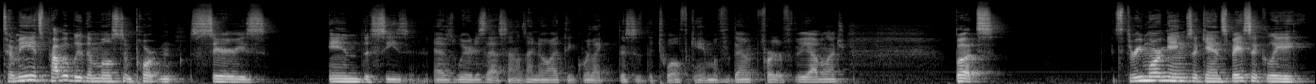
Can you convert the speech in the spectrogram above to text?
to me it's probably the most important series in the season. As weird as that sounds, I know. I think we're like this is the twelfth game of them for, for the Avalanche, but it's three more games against basically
